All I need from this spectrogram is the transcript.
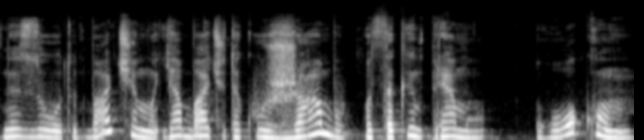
внизу тут бачимо, я бачу таку жабу, от таким прямо оком.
